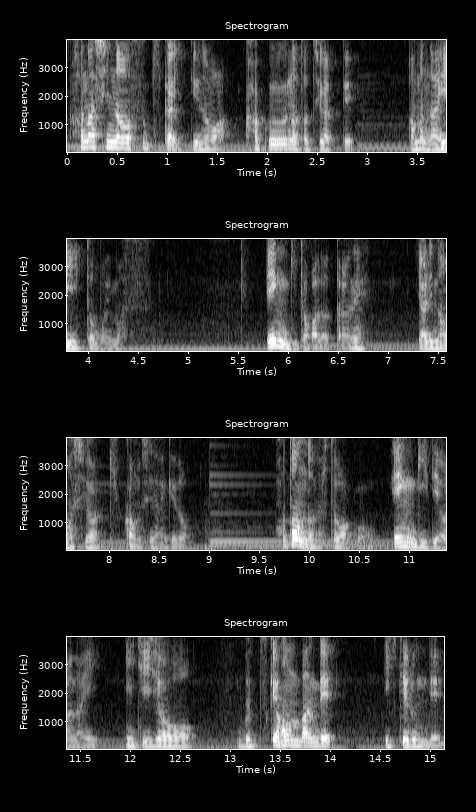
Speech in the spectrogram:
話し直す機会っていうのは書くのと違ってあんまないと思います。演技とかだったらねやり直しは効くかもしれないけどほとんどの人はこう演技ではない日常をぶっつけ本番で生きてるんで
